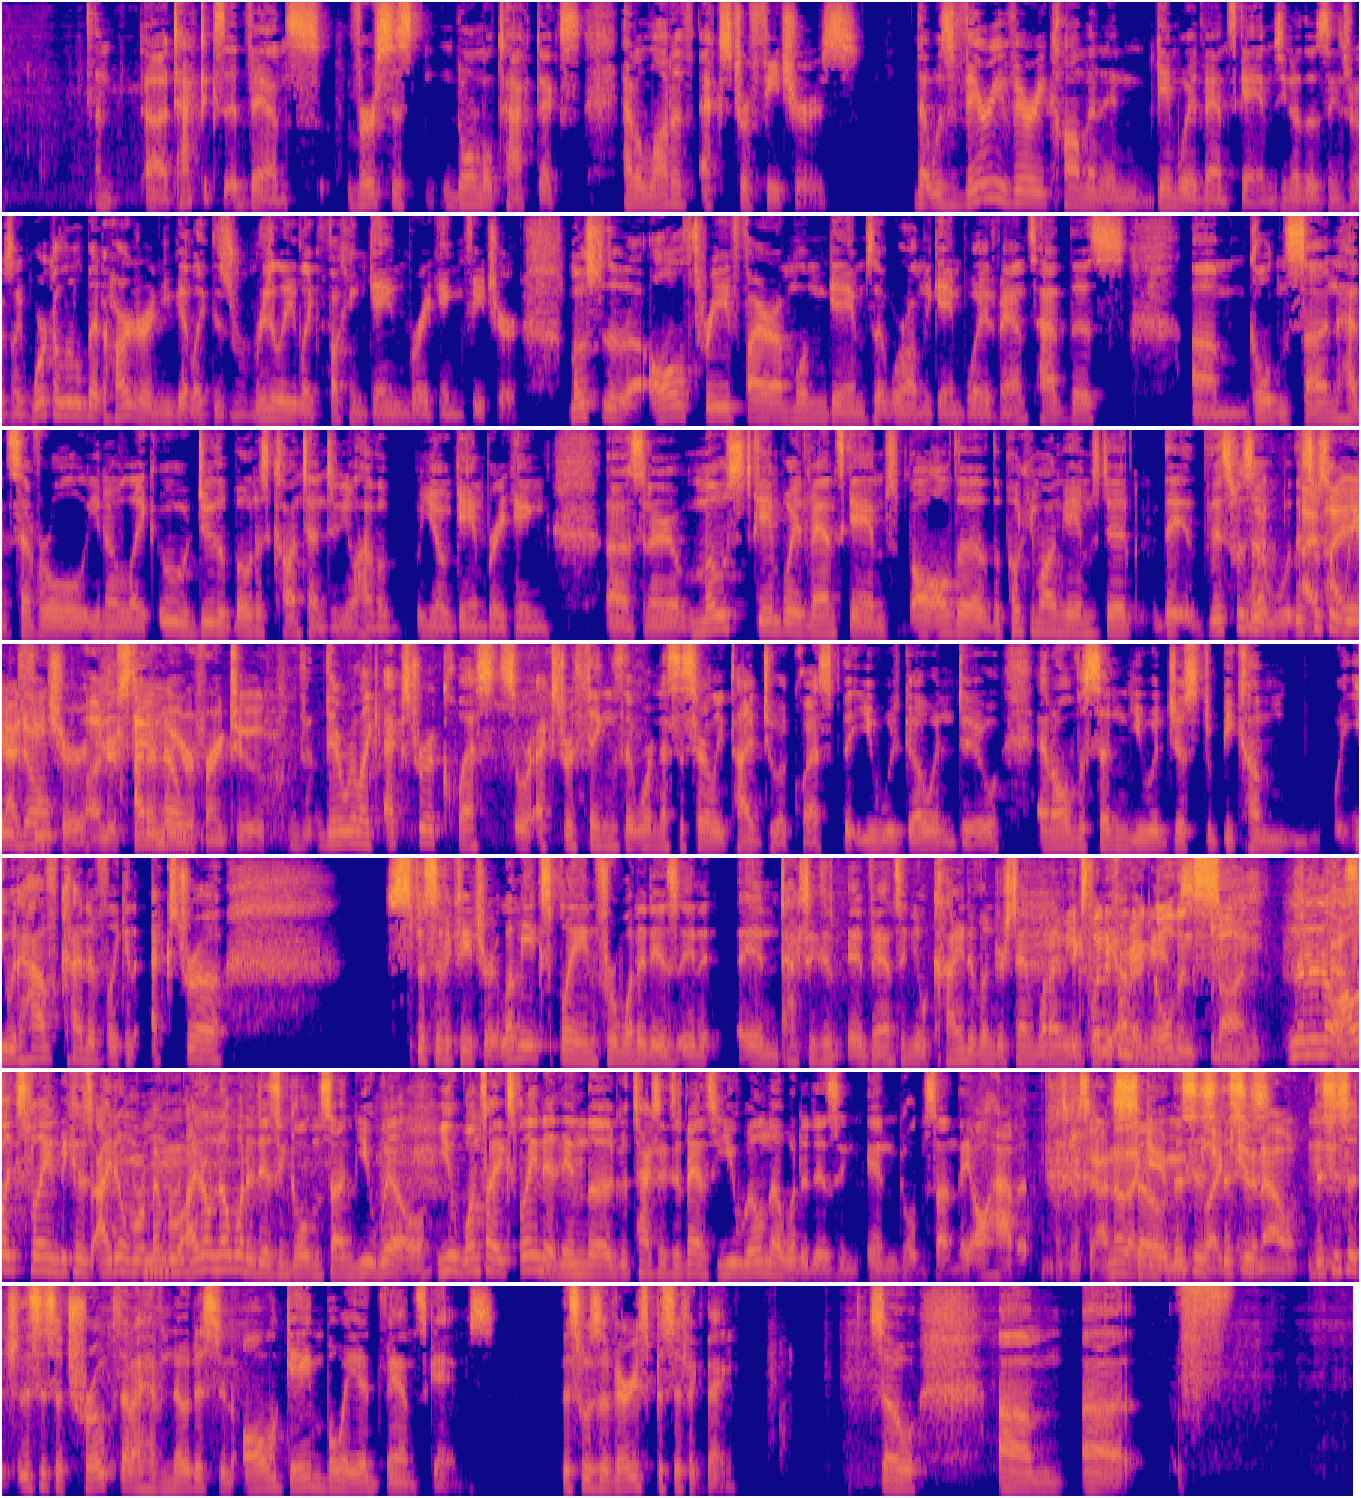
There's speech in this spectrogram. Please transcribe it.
And uh, Tactics Advance versus normal Tactics had a lot of extra features that was very, very common in Game Boy Advance games. You know, those things where it's like work a little bit harder and you get like this really like fucking game breaking feature. Most of the, all three Fire Emblem games that were on the Game Boy Advance had this. Um, Golden Sun had several, you know, like, ooh, do the bonus content and you'll have a, you know, game breaking uh, scenario. Most Game Boy Advance games, all, all the the Pokemon games did. They this was a this was I- a I- weird I don't feature. Understand I don't what know. you're referring to? There were like extra quests or extra things that weren't necessarily tied to a quest that you would go and do, and all of a sudden you would just become. You would have kind of like an extra specific feature. Let me explain for what it is in in Tactics Advance, and you'll kind of understand what I mean. Explain for it the for me other in Golden. Sun. No, no, no. I'll explain because I don't remember. Mm. I don't know what it is in Golden Sun. You will. You once I explain it in the Tactics Advance, you will know what it is in, in Golden Sun. They all have it. I was going to say I know that So game this is- like this in is- and out. This is a this is a trope that I have noticed in all Game Boy Advance games. This was a very specific thing. So, um, uh, f-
